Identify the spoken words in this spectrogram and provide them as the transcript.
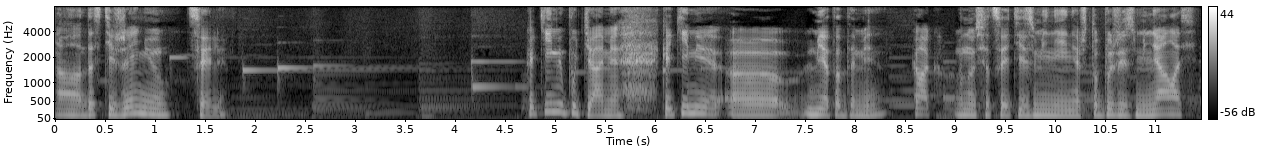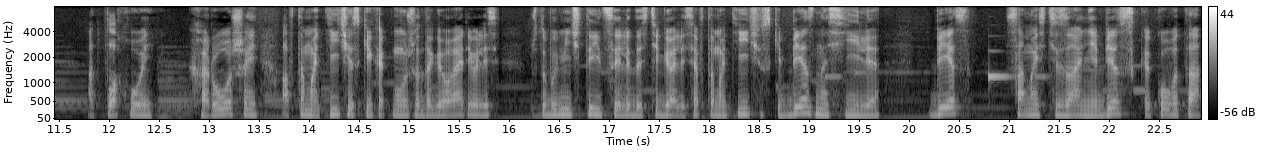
э, достижению цели. Какими путями, какими э, методами, как вносятся эти изменения, чтобы жизнь менялась от плохой к хорошей, автоматически, как мы уже договаривались, чтобы мечты и цели достигались автоматически, без насилия, без самоистязания, без какого-то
